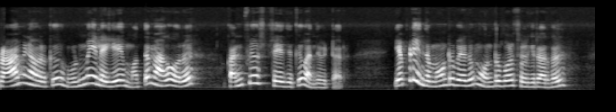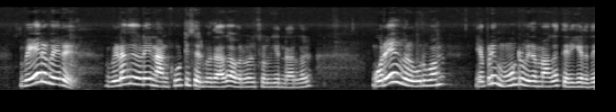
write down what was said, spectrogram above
பிராமின் அவருக்கு உண்மையிலேயே மொத்தமாக ஒரு கன்ஃபியூஸ் ஸ்டேஜுக்கு வந்துவிட்டார். எப்படி இந்த மூன்று பேரும் ஒன்று போல் சொல்கிறார்கள்? வேறு வேறு விலங்குகளை நான் கூட்டி செல்வதாக அவர்கள் சொல்கின்றார்கள். ஒரே உருவம் எப்படி மூன்று விதமாக தெரிகிறது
